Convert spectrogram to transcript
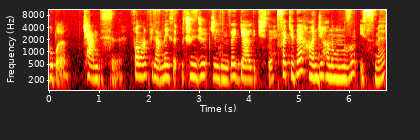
bu bağın kendisini falan filan. Neyse üçüncü cildimize geldik işte. Saki'de Hancı Hanımımızın ismi.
